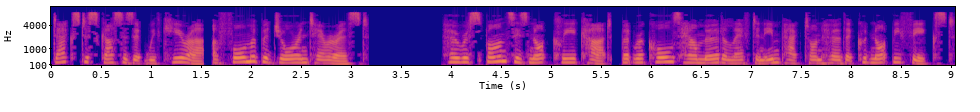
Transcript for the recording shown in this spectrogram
Dax discusses it with Kira, a former Bajoran terrorist. Her response is not clear-cut, but recalls how murder left an impact on her that could not be fixed.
